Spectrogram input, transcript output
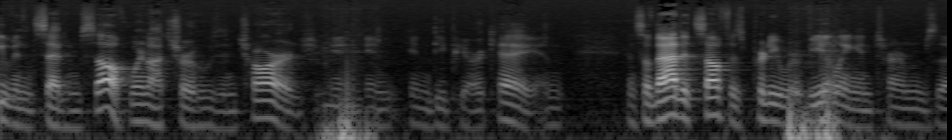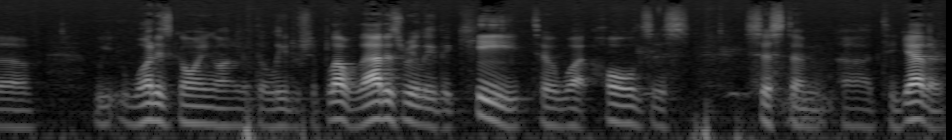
even said himself, we're not sure who's in charge in, in, in DPRK. And, and so that itself is pretty revealing in terms of we, what is going on at the leadership level. That is really the key to what holds this system uh, together.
